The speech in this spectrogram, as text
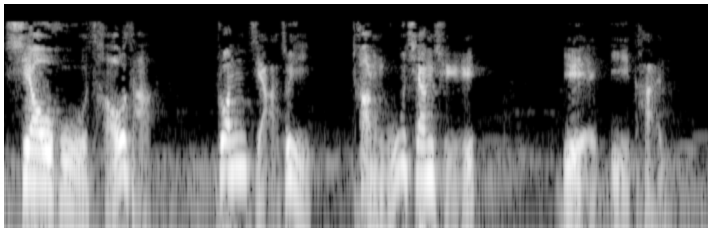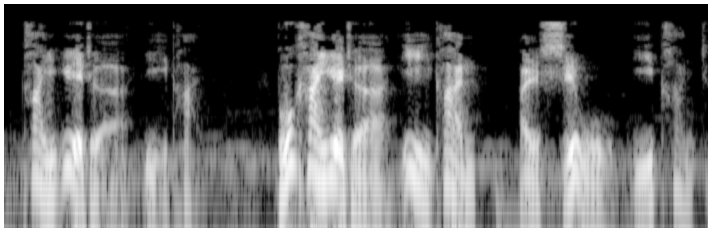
销户嘈杂，装假醉，唱无腔曲。月亦看，看月者亦看，不看月者亦看，而实无一看者。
